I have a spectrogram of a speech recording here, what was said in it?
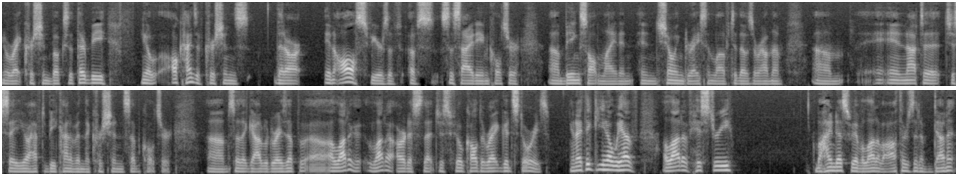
know, write Christian books. That there'd be, you know, all kinds of Christians that are in all spheres of, of society and culture, um, being salt and light and, and showing grace and love to those around them. Um, and not to just say you have to be kind of in the Christian subculture. Um, so that God would raise up a, a, lot of a lot of artists that just feel called to write good stories. And I think you know we have a lot of history behind us. We have a lot of authors that have done it,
